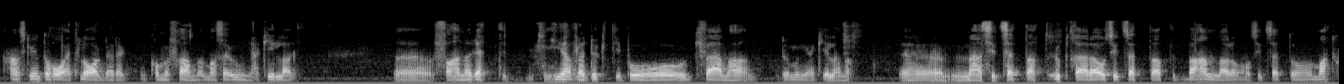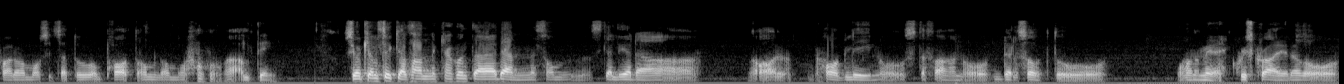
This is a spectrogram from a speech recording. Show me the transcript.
Han ska ju inte ha ett lag där det kommer fram en massa unga killar. Uh, för han är rätt jävla duktig på att kväva de unga killarna. Uh, med sitt sätt att uppträda och sitt sätt att behandla dem och sitt sätt att matcha dem och sitt sätt att prata om dem och allting. Så jag kan tycka att han kanske inte är den som ska leda ja, Haglin och Stefan och Del Soto och, och honom med Chris Kreider och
